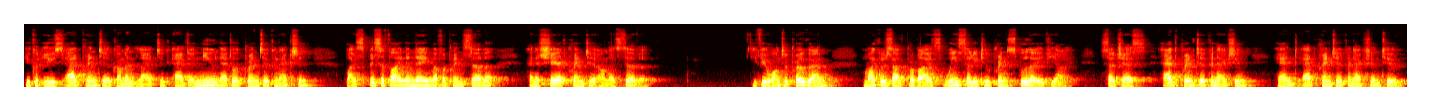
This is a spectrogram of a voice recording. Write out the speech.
you could use add printer command line to add a new network printer connection by specifying the name of a print server and a shared printer on that server. If you want to program, Microsoft provides Win32 Print Spooler API, such as add printer connection and add printer connection to.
